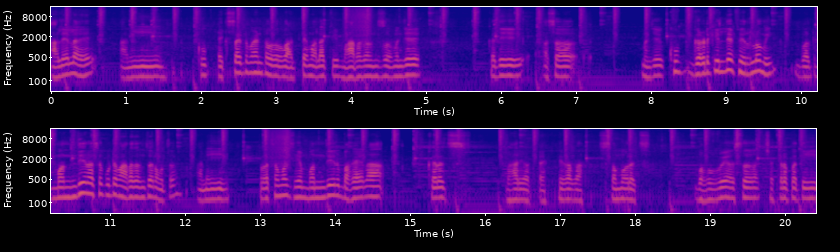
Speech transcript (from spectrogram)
आलेलं आहे आणि खूप एक्साइटमेंट वाटते मला की महाराजांचं. म्हणजे कधी असं म्हणजे खूप गड किल्ले फिरलो मी बट मंदिर असं कुठे महाराजांचं नव्हतं. आणि प्रथमच हे मंदिर बघायला खरंच भारी वाटतं आहे हे बघा समोरच भव्य असं छत्रपती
